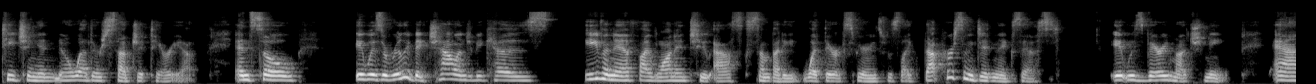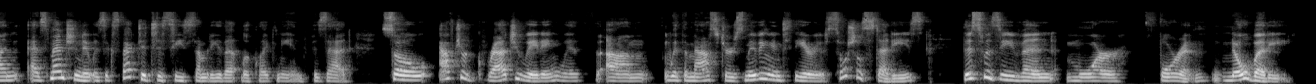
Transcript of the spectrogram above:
teaching in no other subject area. And so it was a really big challenge because even if I wanted to ask somebody what their experience was like, that person didn't exist. It was very much me. And as mentioned, it was expected to see somebody that looked like me in phys ed. So after graduating with um, with a master's, moving into the area of social studies, this was even more foreign. Nobody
